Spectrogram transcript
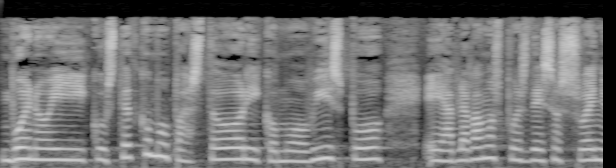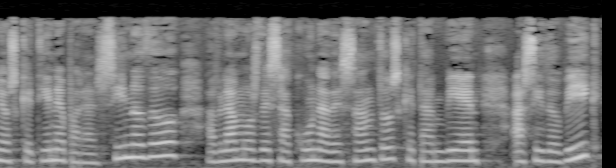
Bueno, y que usted como pastor y como obispo, eh, hablábamos pues de esos sueños que tiene para el sínodo, hablamos de esa cuna de santos que también ha sido Vic,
